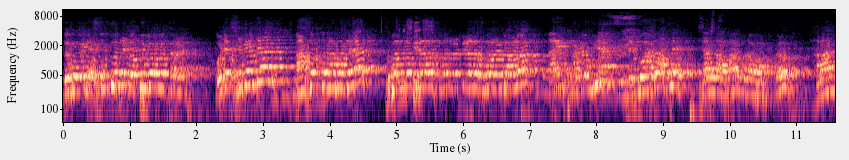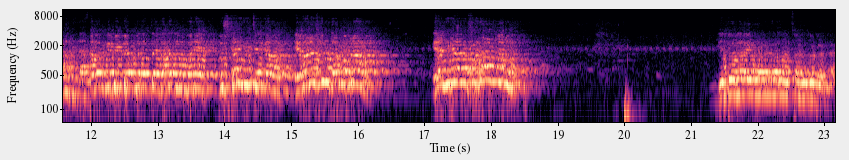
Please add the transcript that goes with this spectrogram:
যদি ওইটা শুদ্ধ করে নব্বই জানে না ওইটা শিখে দেন পাঁচ সপ্তাহ নামাজে সুবর্ণ বিড়ালা সুবর্ণ বিড়ালা সুবর্ণ বিড়ালা তাই ঢাকা উঠিয়ে যে দোয়াটা আছে সে আল্লাহ আমার কোনো মাপ করো হারাম যদি দান আমাকে বিভ্রান্ত করতে কথা তুমি বলে উস্কানি দিচ্ছেন কেন এ মানুষগুলো ধর্মপ্রাণ। এরা নিরব সাধারণ মানুষ। দ্বিতীয়বার এই ধরনের কথা উচ্চারণ করবেন না।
